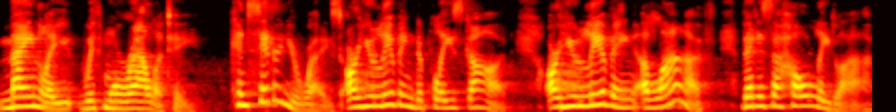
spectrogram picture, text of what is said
mainly with morality. Consider your ways. Are you living to please God? Are you living a life that is a holy life,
